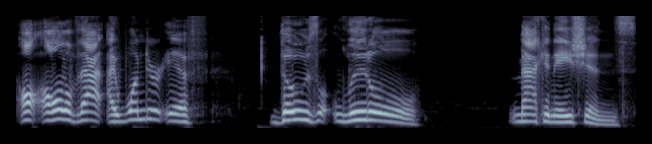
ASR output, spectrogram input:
all, all of that i wonder if those little machinations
